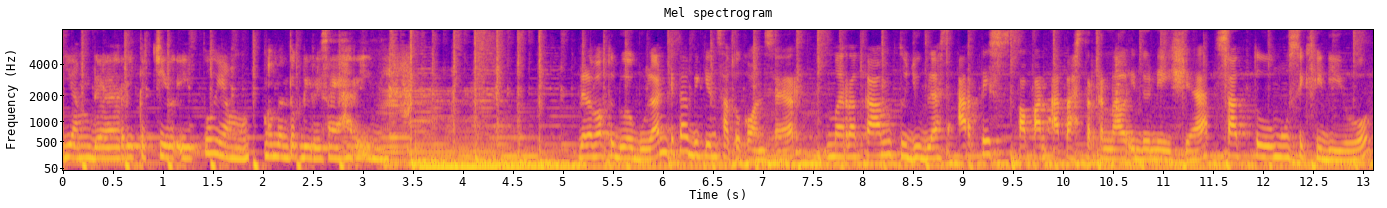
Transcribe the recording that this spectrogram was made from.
Yang dari kecil itu yang membentuk diri saya hari ini. Dalam waktu dua bulan kita bikin satu konser, merekam 17 artis papan atas terkenal Indonesia, satu musik video,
